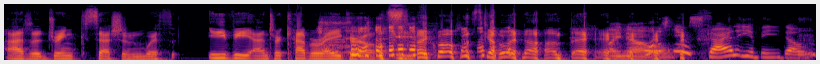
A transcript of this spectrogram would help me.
at a drink session with Yvie and her cabaret girls. like, what was going on there? I know. Imagine how Scarlet you'd be though,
